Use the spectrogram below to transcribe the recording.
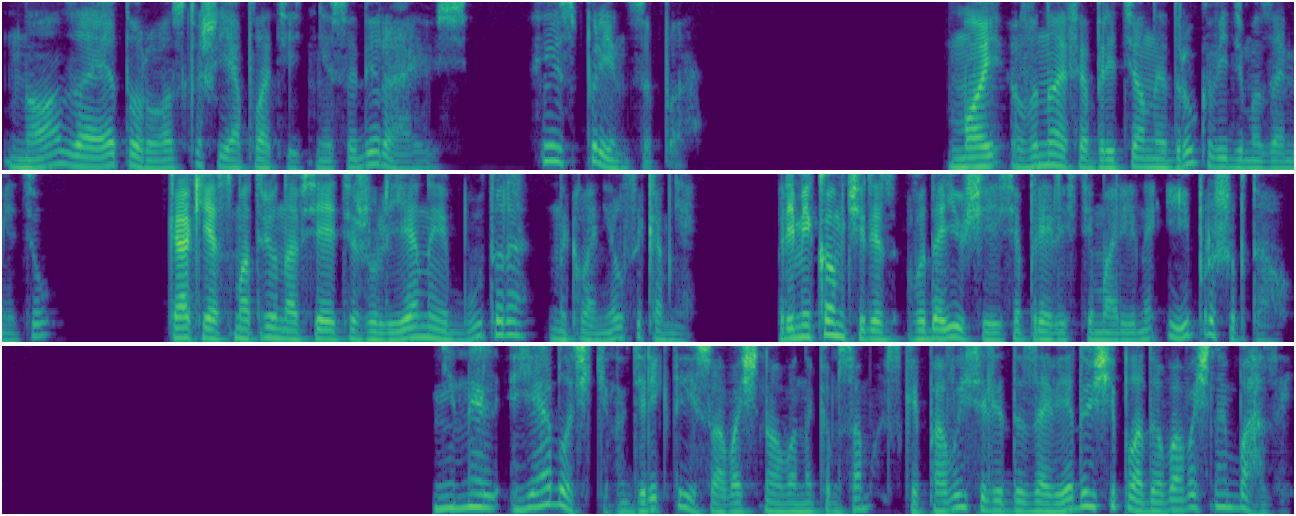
но за эту роскошь я платить не собираюсь. Из принципа. Мой вновь обретенный друг, видимо, заметил, как я смотрю на все эти жульены и бутера, наклонился ко мне прямиком через выдающиеся прелести Марины и прошептал. Нинель Яблочкину, директрису овощного на Комсомольской, повысили до заведующей плодово-овощной базой.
